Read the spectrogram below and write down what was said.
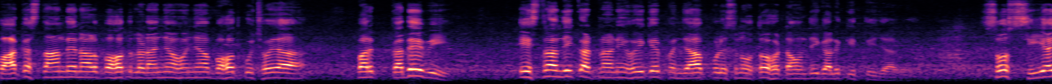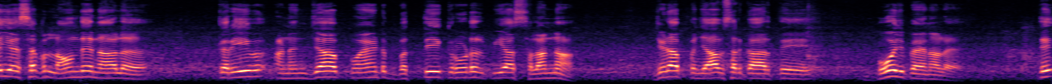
ਪਾਕਿਸਤਾਨ ਦੇ ਨਾਲ ਬਹੁਤ ਲੜਾਈਆਂ ਹੋਈਆਂ, ਬਹੁਤ ਕੁਝ ਹੋਇਆ, ਪਰ ਕਦੇ ਵੀ ਇਸ ਤਰ੍ਹਾਂ ਦੀ ਘਟਨਾ ਨਹੀਂ ਹੋਈ ਕਿ ਪੰਜਾਬ ਪੁਲਿਸ ਨੂੰ ਉਤੋਂ ਹਟਾਉਣ ਦੀ ਗੱਲ ਕੀਤੀ ਜਾਵੇ। ਸੋ ਸੀਆਈਐਸਐਫ ਲਾਉਣ ਦੇ ਨਾਲ ਕਰੀਬ 49.32 ਕਰੋੜ ਰੁਪਇਆ ਸਾਲਾਨਾ ਜਿਹੜਾ ਪੰਜਾਬ ਸਰਕਾਰ ਤੇ ਬੋਝ ਪੈਣ ਵਾਲਾ ਹੈ ਤੇ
